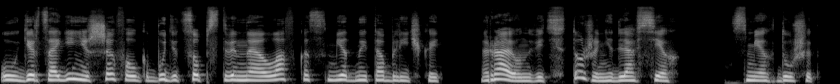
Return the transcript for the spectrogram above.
у герцогини Шеффолк будет собственная лавка с медной табличкой. Рай он ведь тоже не для всех. Смех душит.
